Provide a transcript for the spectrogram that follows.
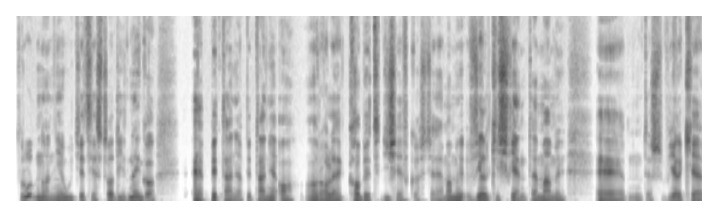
trudno nie uciec jeszcze od jednego e, pytania, pytania o, rolę kobiet dzisiaj w Kościele. Mamy wielkie święte, mamy e, też wielkie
